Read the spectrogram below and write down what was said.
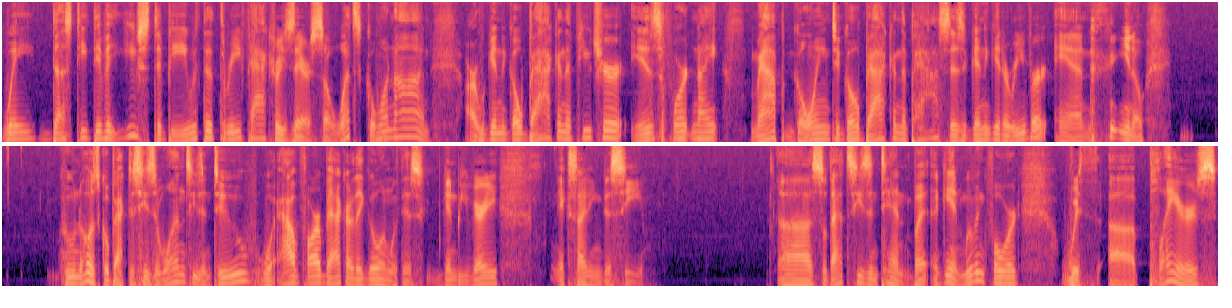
way Dusty Divot used to be with the three factories there. So what's going on? Are we going to go back in the future? Is Fortnite map going to go back in the past? Is it going to get a revert? And you know, who knows? Go back to season one, season two. How far back are they going with this? Going to be very exciting to see. Uh, so that's season 10. But again, moving forward with uh, players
